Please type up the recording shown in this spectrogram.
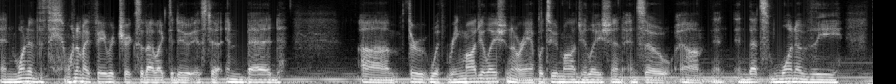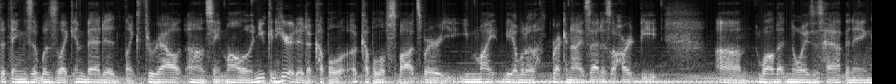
and one of the th- one of my favorite tricks that I like to do is to embed um, through with ring modulation or amplitude modulation. And so um, and, and that's one of the the things that was like embedded like throughout uh, St. Malo. And you can hear it at a couple a couple of spots where you, you might be able to recognize that as a heartbeat um, while that noise is happening.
